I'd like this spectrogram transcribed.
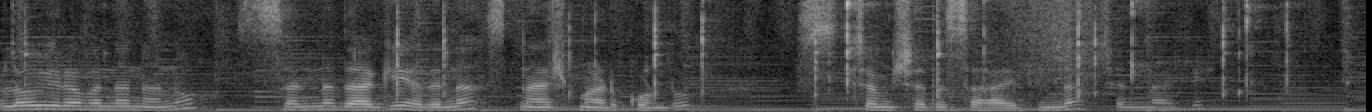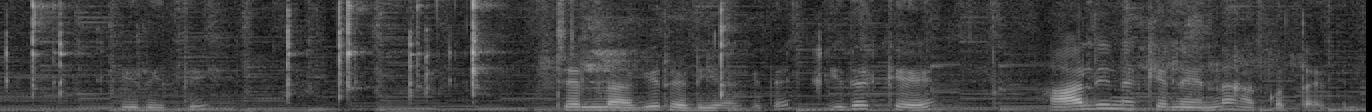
ಅಲೋವೆರಾವನ್ನು ನಾನು ಸಣ್ಣದಾಗಿ ಅದನ್ನು ಸ್ನ್ಯಾಶ್ ಮಾಡಿಕೊಂಡು ಚಮಚದ ಸಹಾಯದಿಂದ ಚೆನ್ನಾಗಿ ಈ ರೀತಿ ಜೆಲ್ಲಾಗಿ ರೆಡಿಯಾಗಿದೆ ಇದಕ್ಕೆ ಹಾಲಿನ ಕೆನೆಯನ್ನು ಹಾಕೋತಾ ಇದ್ದೀನಿ.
